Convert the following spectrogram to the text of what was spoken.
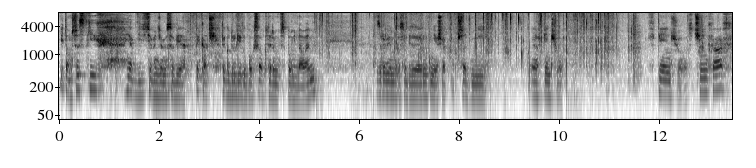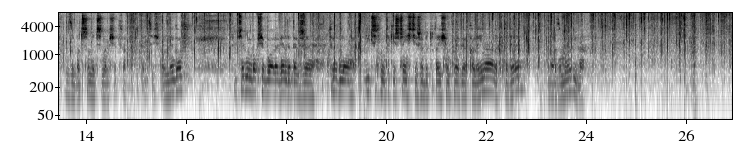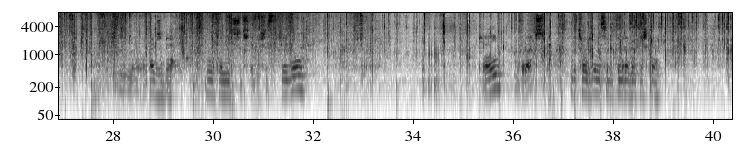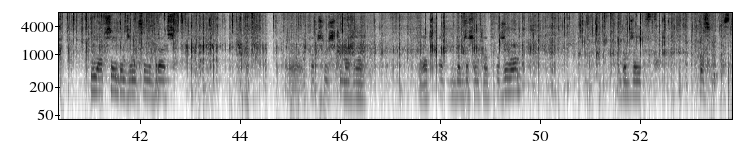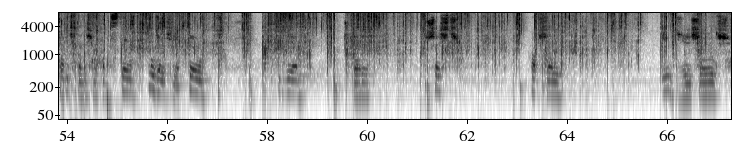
Witam wszystkich. Jak widzicie będziemy sobie pykać tego drugiego boksa, o którym wspominałem. Zrobimy go sobie również jak poprzedni e, w pięciu w pięciu odcinkach. Zobaczymy czy nam się trafi tutaj coś fajnego. W poprzednim boksie była legenda, także trudno liczyć na takie szczęście, żeby tutaj się pojawiła kolejna, ale kto wie, bardzo możliwe. No, tak żeby nie poniszczyć tego wszystkiego. Ok, zobaczmy. Wyciągniemy sobie tym razem troszkę inaczej. Będziemy sobie brać e, paczuszki, może chwileczkę, żeby dobrze się to otworzyło. Dobrze jest to sobie postawić, wtedy się chowa z tyłu. Będziemy szli od tyłu. Dwie, cztery, sześć, osiem i dziesięć.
